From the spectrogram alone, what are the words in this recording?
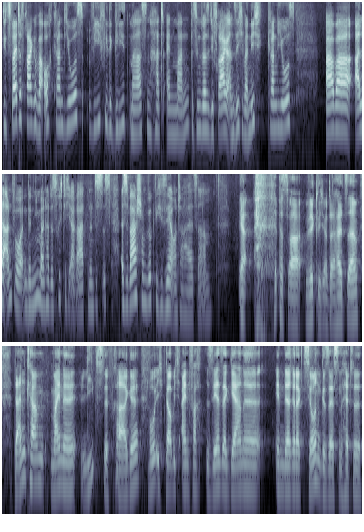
Die zweite Frage war auch grandios. Wie viele Gliedmaßen hat ein Mann? Beziehungsweise die Frage an sich war nicht grandios, aber alle Antworten, denn niemand hat es richtig erraten. Und es ist, es war schon wirklich sehr unterhaltsam. Ja, das war wirklich unterhaltsam. Dann kam meine liebste Frage, wo ich, glaube ich, einfach sehr, sehr gerne in der Redaktion gesessen hätte,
